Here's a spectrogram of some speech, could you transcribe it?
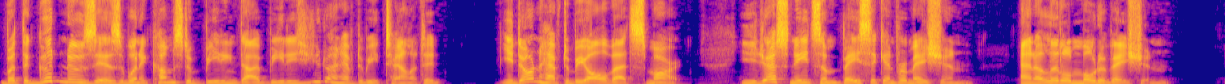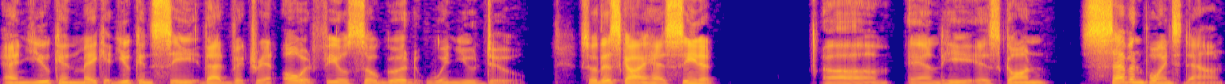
But the good news is when it comes to beating diabetes, you don't have to be talented. You don't have to be all that smart. You just need some basic information and a little motivation, and you can make it. You can see that victory. And oh, it feels so good when you do. So this guy has seen it, um, and he is gone seven points down.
